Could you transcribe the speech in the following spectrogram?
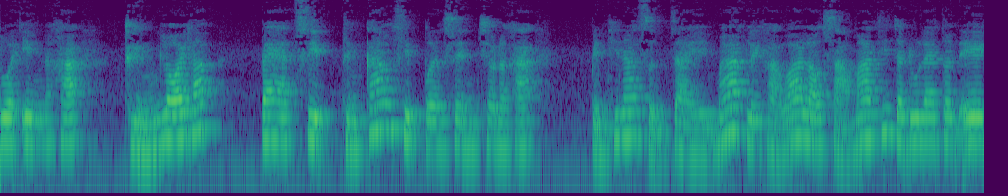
ตัวเองนะคะ ถึงร้อยละ80ถึง90เปอร์เซ็นต์เชียวนะคะ เป็นที่น่าสนใจมากเลยค่ะว่าเราสามารถที่จะดูแลตนเอง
